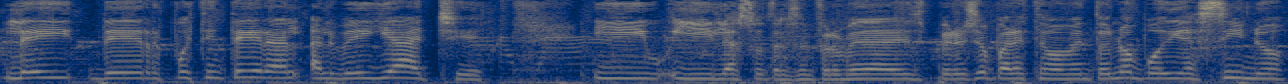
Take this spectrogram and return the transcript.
ley de respuesta integral al VIH y, y, las otras enfermedades, pero yo para este momento no podía sino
